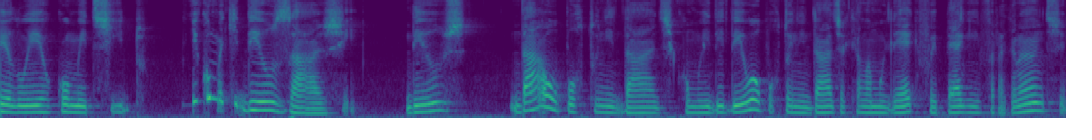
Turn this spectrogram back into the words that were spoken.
pelo erro cometido. E como é que Deus age? Deus dá a oportunidade, como ele deu a oportunidade àquela mulher que foi pega em flagrante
